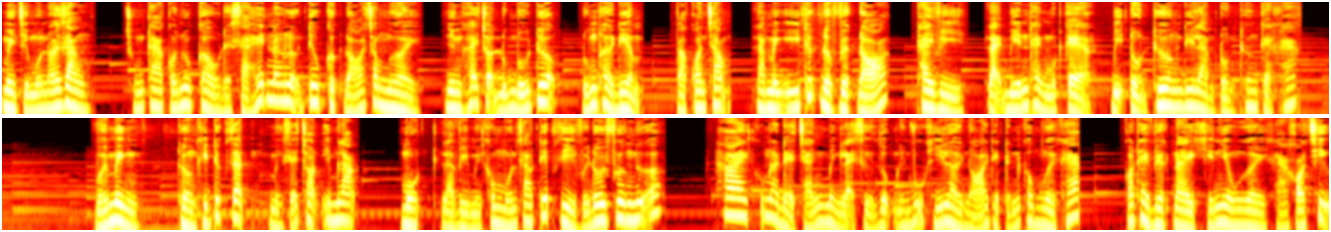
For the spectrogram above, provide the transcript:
Mình chỉ muốn nói rằng chúng ta có nhu cầu để xả hết năng lượng tiêu cực đó trong người, nhưng hãy chọn đúng đối tượng, đúng thời điểm và quan trọng là mình ý thức được việc đó thay vì lại biến thành một kẻ bị tổn thương đi làm tổn thương kẻ khác. Với mình, thường khi tức giận mình sẽ chọn im lặng. Một là vì mình không muốn giao tiếp gì với đối phương nữa. Hai cũng là để tránh mình lại sử dụng đến vũ khí lời nói để tấn công người khác. Có thể việc này khiến nhiều người khá khó chịu,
